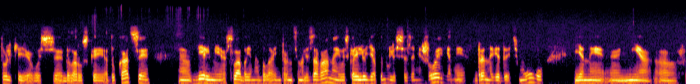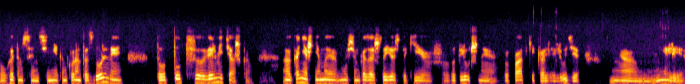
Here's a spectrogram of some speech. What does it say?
толькі вось беларускай адукацыі вельмі слаба яна была інтэрнацыяналізавана і вось калі людзі апынуліся за мяжой яны дрэнна ведаюць мову яны не у гэтым сэнсе не канкурэнтаздольныя то тут вельмі цяжка. Канешне мы мусім казаць што ёсць такія выключныя выпадкі калі людзі мелі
